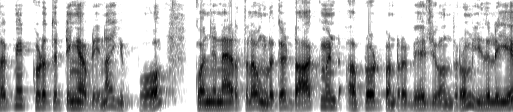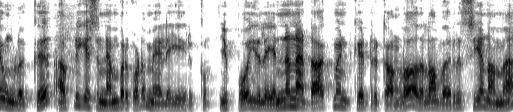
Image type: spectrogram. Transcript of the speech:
சப்மிட் கொடுத்துட்டீங்க அப்படின்னா இப்போது கொஞ்சம் நேரத்தில் உங்களுக்கு டாக்குமெண்ட் அப்லோட் பண்ணுற பேஜ் வந்துடும் இதுலேயே உங்களுக்கு அப்ளிகேஷன் நம்பர் கூட மேலேயே இருக்கும். இப்போது இதில் என்னென்ன டாக்குமெண்ட் கேட்டிருக்காங்களோ அதெல்லாம் வரிசையாக நம்ம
